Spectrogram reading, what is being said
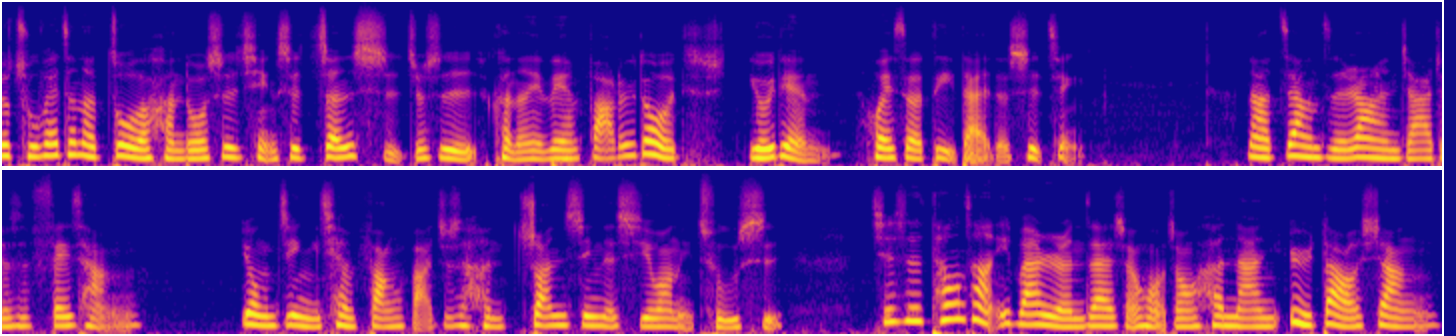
就除非真的做了很多事情是真实，就是可能连法律都有有一点灰色地带的事情，那这样子让人家就是非常用尽一切方法，就是很专心的希望你出事。其实通常一般人在生活中很难遇到像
